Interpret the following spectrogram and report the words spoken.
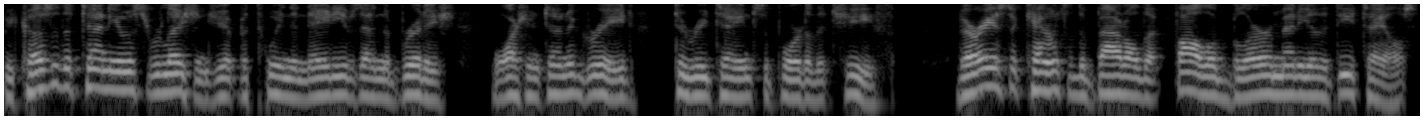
Because of the tenuous relationship between the natives and the British, Washington agreed, to retain support of the chief. Various accounts of the battle that followed blur many of the details.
